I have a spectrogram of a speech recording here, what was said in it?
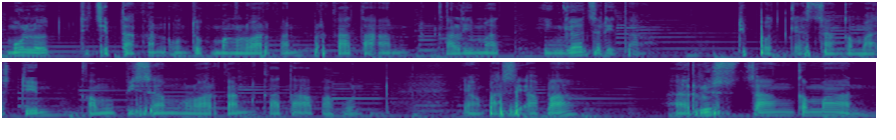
Mulut diciptakan untuk mengeluarkan perkataan, kalimat, hingga cerita. Di podcast Cangkem Dim, kamu bisa mengeluarkan kata apa pun. Yang pasti apa? Harus cangkeman.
